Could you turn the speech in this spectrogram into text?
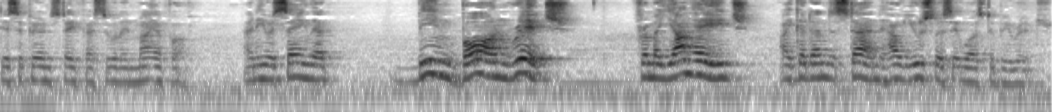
Disappearance Day Festival in Mayapur. And he was saying that being born rich from a young age, I could understand how useless it was to be rich.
